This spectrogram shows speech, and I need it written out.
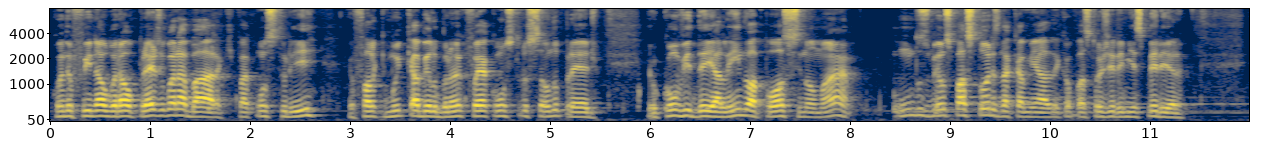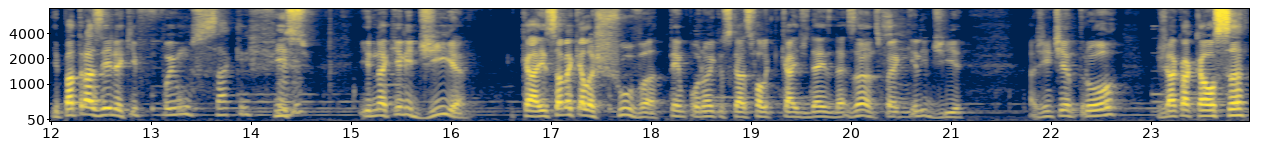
quando eu fui inaugurar o prédio do Guanabara, que para construir, eu falo que muito cabelo branco foi a construção do prédio. Eu convidei, além do apóstolo Sinomar, um dos meus pastores na caminhada, que é o pastor Jeremias Pereira. E para trazer ele aqui foi um sacrifício. Uhum. E naquele dia, caiu, sabe aquela chuva temporã que os caras falam que cai de 10 em 10 anos? Foi Sim. aquele dia. A gente entrou já com a calça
